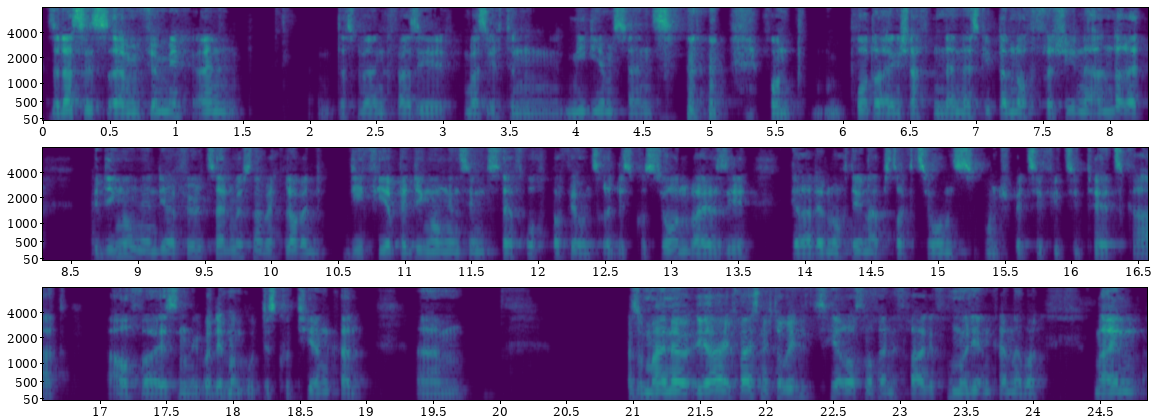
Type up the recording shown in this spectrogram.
Also das ist ähm, für mich ein das wären quasi, was ich den Medium Sense von Protoeigenschaften nenne. Es gibt dann noch verschiedene andere Bedingungen, die erfüllt sein müssen, aber ich glaube, die vier Bedingungen sind sehr fruchtbar für unsere Diskussion, weil sie gerade noch den Abstraktions- und Spezifizitätsgrad aufweisen, über den man gut diskutieren kann. Ähm, Also meine, ja, ich weiß nicht, ob ich jetzt hieraus noch eine Frage formulieren kann, aber mein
